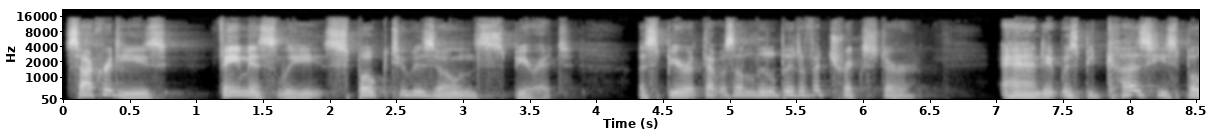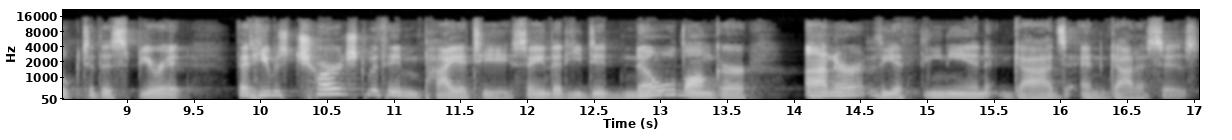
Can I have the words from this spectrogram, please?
Socrates famously spoke to his own spirit, a spirit that was a little bit of a trickster. And it was because he spoke to this spirit that he was charged with impiety, saying that he did no longer honor the Athenian gods and goddesses,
